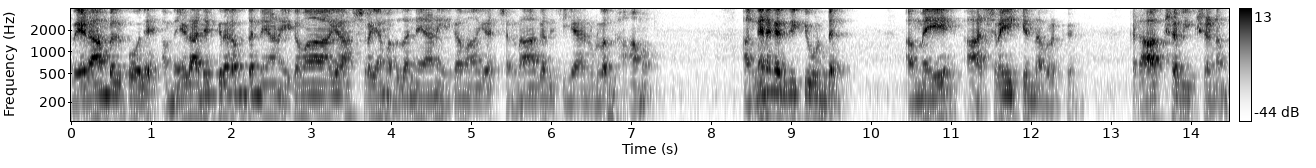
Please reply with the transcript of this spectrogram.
വേഴാമ്പൽ പോലെ അമ്മയുടെ അനുഗ്രഹം തന്നെയാണ് ഏകമായ ആശ്രയം. അത് തന്നെയാണ് ഏകമായ ശരണാഗതി ചെയ്യാനുള്ള ധാമം. അങ്ങനെ കരുതിക്കൊണ്ട് അമ്മയെ ആശ്രയിക്കുന്നവർക്ക് കടാക്ഷ വീക്ഷണം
